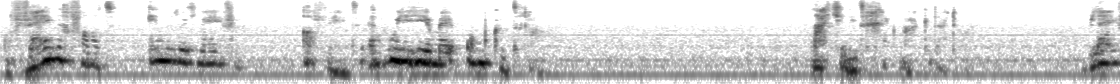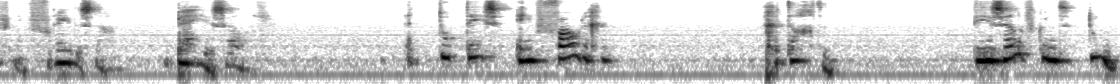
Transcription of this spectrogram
of weinig van het innerlijk leven afweten en hoe je hiermee om kunt gaan. Laat je niet gek maken daardoor. Blijf in vrede staan bij jezelf. En doe deze eenvoudige gedachten die je zelf kunt doen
